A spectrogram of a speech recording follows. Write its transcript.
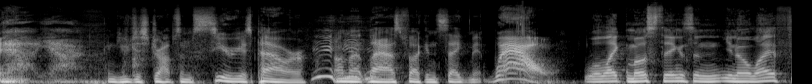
yeah, yeah, and you just dropped some serious power on that last fucking segment. Wow. Well, like most things in you know life,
